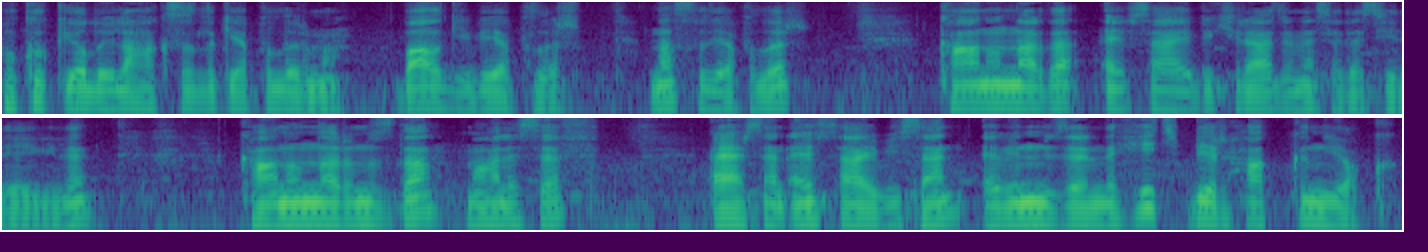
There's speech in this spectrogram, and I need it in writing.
hukuk yoluyla haksızlık yapılır mı? Bal gibi yapılır. Nasıl yapılır? Kanunlarda ev sahibi kiracı meselesiyle ilgili. Kanunlarımızda maalesef eğer sen ev sahibiysen evinin üzerinde hiçbir hakkın yok.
